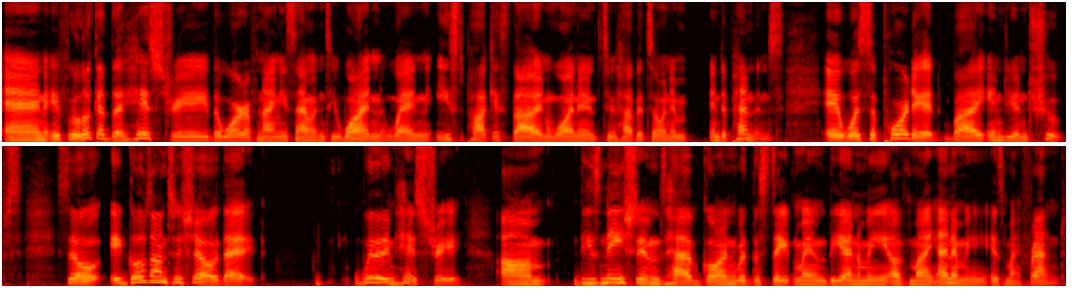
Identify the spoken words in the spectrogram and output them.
And if we look at the history, the War of 1971, when East Pakistan wanted to have its own independence, it was supported by Indian troops. So it goes on to show that within history, um, these nations have gone with the statement, the enemy of my enemy is my friend.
